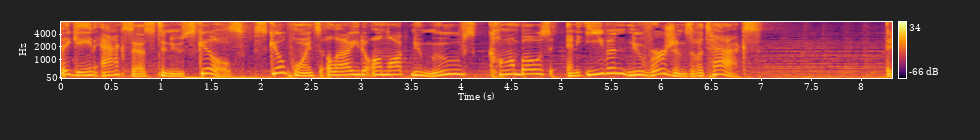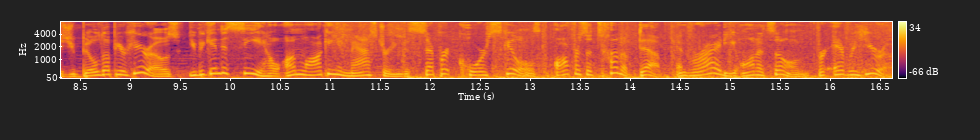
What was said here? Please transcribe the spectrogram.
they gain access to new skills. Skill points allow you to unlock new moves, combos, and even new versions of attacks. As you build up your heroes, you begin to see how unlocking and mastering the separate core skills offers a ton of depth and variety on its own for every hero.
